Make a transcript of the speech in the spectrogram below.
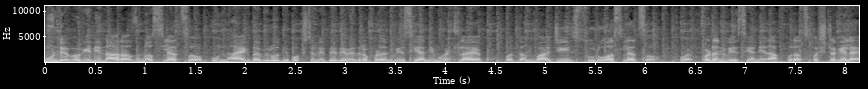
मुंडे भगिनी नाराज नसल्याचं पुन्हा एकदा विरोधी पक्षनेते देवेंद्र फडणवीस यांनी म्हटलंय पतंगबाजी सुरू असल्याचं फ- फडणवीस यांनी नागपुरात स्पष्ट केलंय.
